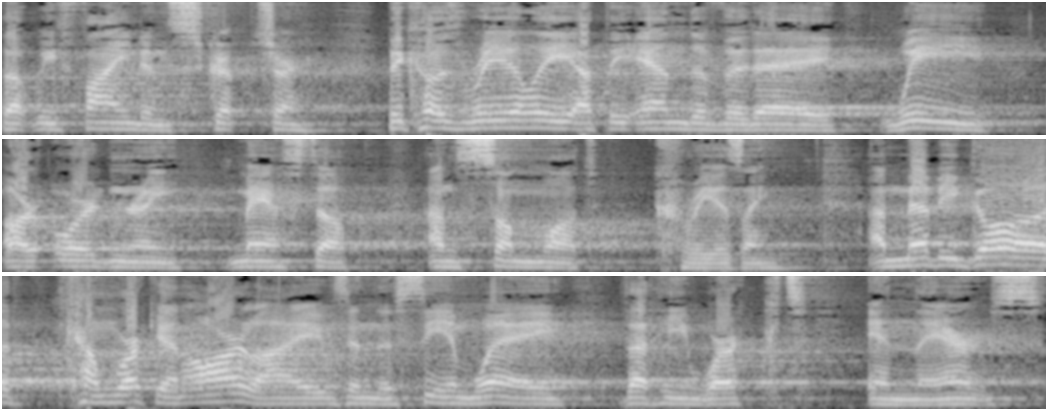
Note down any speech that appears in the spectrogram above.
that we find in Scripture. Because really, at the end of the day, we are ordinary, messed up, and somewhat crazy. And maybe God can work in our lives in the same way that He worked in theirs.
